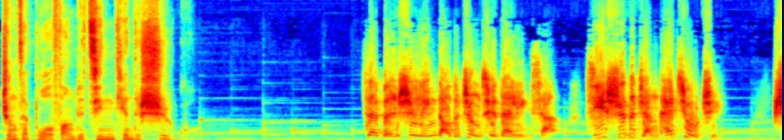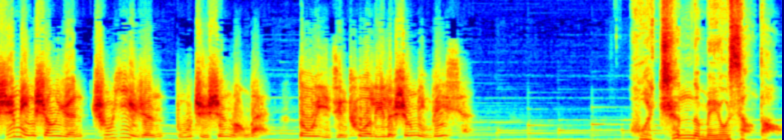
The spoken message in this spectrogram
正在播放着今天的事故。在本市领导的正确带领下，及时的展开救治。十名伤员，除一人不治身亡外，都已经脱离了生命危险。我真的没有想到，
